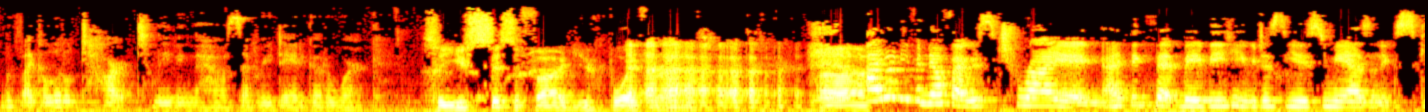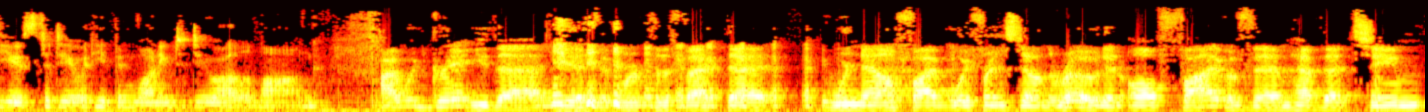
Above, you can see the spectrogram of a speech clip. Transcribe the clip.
looked like a little tart leaving the house every day to go to work. So you sissified your boyfriend. Uh, I don't even know if I was trying. I think that maybe he just used me as an excuse to do what he'd been wanting to do all along. I would grant you that if it weren't for the fact that we're now five boyfriends down the road, and all five of them have that same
